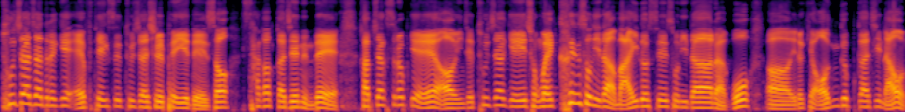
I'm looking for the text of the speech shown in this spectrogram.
투자자들에게 FTX 투자 실패에 대해서 사과까지 했는데 갑작스럽게 어 이제 투자계의 정말 큰 손이다 마이더스의 손이다라고 어 이렇게 언급까지 나온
